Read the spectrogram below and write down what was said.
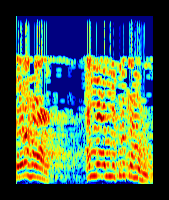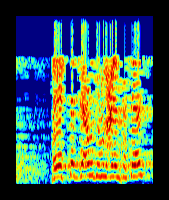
غيرها. أما أن نتركهم فيشتد عودهم على الفساد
